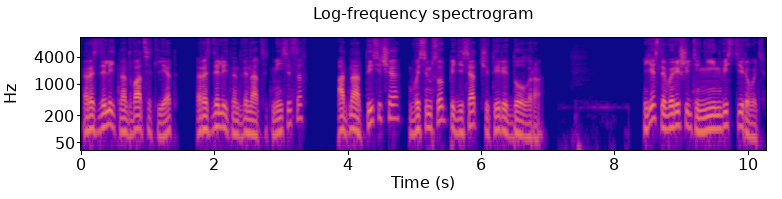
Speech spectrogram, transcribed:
разделить на 20 лет, разделить на 12 месяцев, 1854 доллара. Если вы решите не инвестировать,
